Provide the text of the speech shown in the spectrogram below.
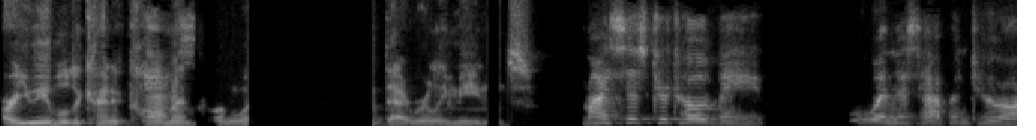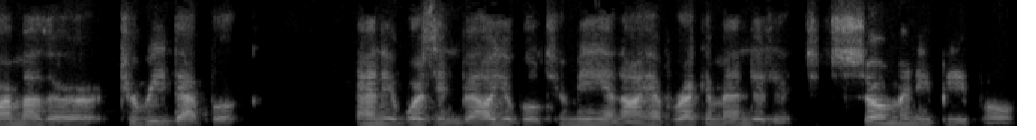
Are you able to kind of comment yes. on what that really means? My sister told me when this happened to our mother to read that book. And it was invaluable to me, and I have recommended it to so many people.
